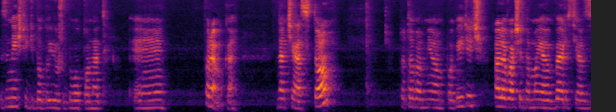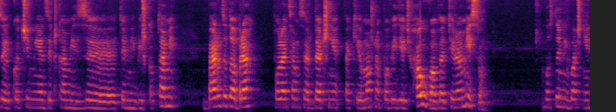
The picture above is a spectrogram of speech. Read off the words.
zmieścić, bo by już było ponad e, foremkę na ciasto. To to Wam miałam powiedzieć, ale właśnie ta moja wersja z kocimi języczkami, z tymi biszkoptami, bardzo dobra. Polecam serdecznie takie, można powiedzieć, chałwowe tiramisu, bo z tymi właśnie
